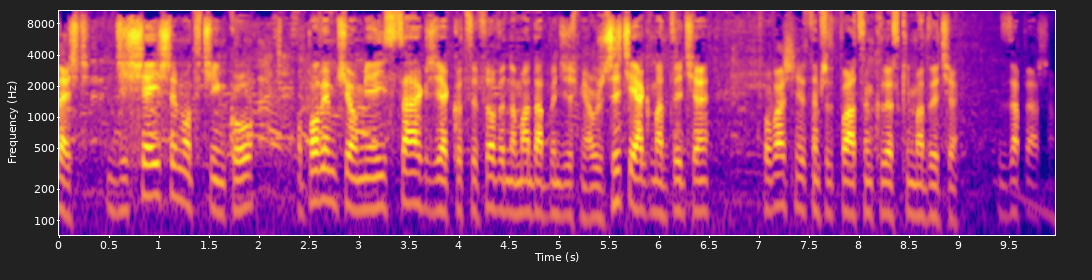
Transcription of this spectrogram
Cześć. W dzisiejszym odcinku opowiem Ci o miejscach, gdzie jako cyfrowy nomada będziesz miał życie jak w Madrycie, bo właśnie jestem przed Pałacem Królewskim w Madrycie. Zapraszam.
